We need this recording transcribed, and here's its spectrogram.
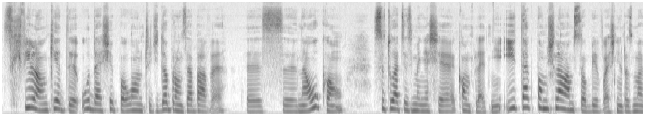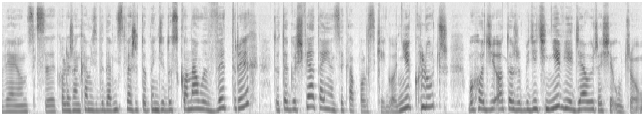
Z chwilą, kiedy uda się połączyć dobrą zabawę E, z nauką, sytuacja zmienia się kompletnie. I tak pomyślałam sobie właśnie rozmawiając z koleżankami z wydawnictwa, że to będzie doskonały wytrych do tego świata języka polskiego. Nie klucz, bo chodzi o to, żeby dzieci nie wiedziały, że się uczą.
